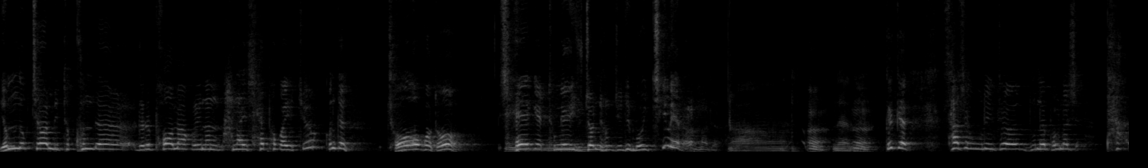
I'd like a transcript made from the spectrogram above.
엽록체와 미토콘드리아를 포함하고 있는 하나의 세포가 있죠. 그러니까 적어도 세 개통의 유전 형질이 모이 치매란 말이야. 아, 어. 네, 네. 어. 그러니까 사실 우리 저 눈에 보이는 시- 파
